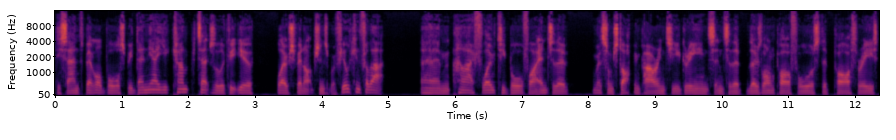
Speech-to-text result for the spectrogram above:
descent, a bit more ball speed, then yeah, you can potentially look at your low spin options. But if you're looking for that um, high floaty ball flight into the with some stopping power into your greens, into the those long par fours, the par threes,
